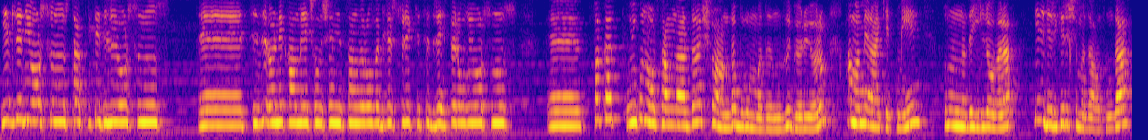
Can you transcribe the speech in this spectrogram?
İzleniyorsunuz, taklit ediliyorsunuz. Ee, sizi örnek almaya çalışan insanlar olabilir. Sürekli siz rehber oluyorsunuz. Ee, fakat uygun ortamlarda şu anda bulunmadığınızı görüyorum. Ama merak etmeyin. Bununla da ilgili olarak yeni bir girişim adı altında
